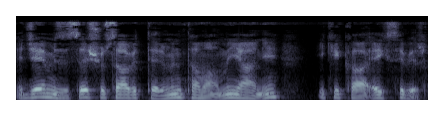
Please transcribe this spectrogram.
E, c'miz ise şu sabit terimin tamamı yani 2k eksi 1.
